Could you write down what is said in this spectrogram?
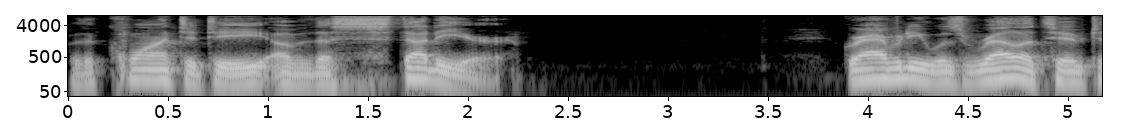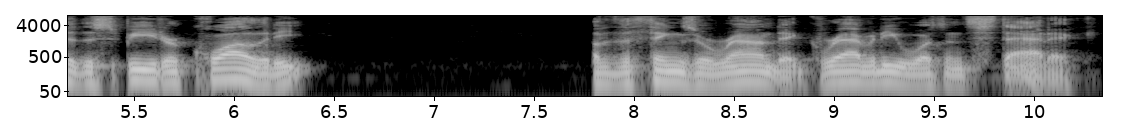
or the quantity of the studier. Gravity was relative to the speed or quality of the things around it. Gravity wasn't static,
